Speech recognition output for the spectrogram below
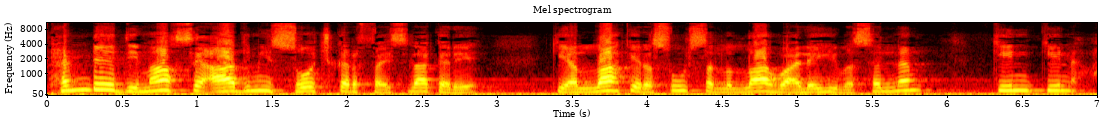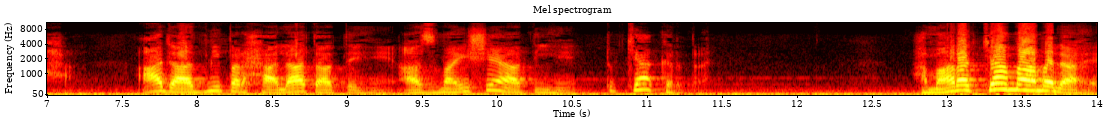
ٹھنڈے دماغ سے آدمی سوچ کر فیصلہ کرے کہ اللہ کے رسول صلی اللہ علیہ وسلم کن کن آج آدمی پر حالات آتے ہیں، آزمائشیں آتی ہیں، تو کیا کرتا ہے؟ ہمارا کیا معاملہ ہے؟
